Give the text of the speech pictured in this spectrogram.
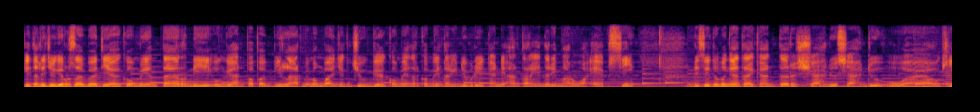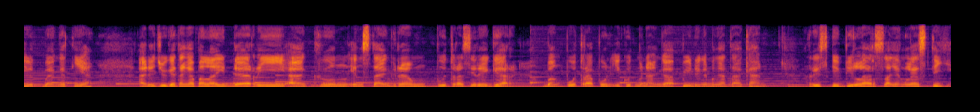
Kita lihat juga persahabat ya Komentar di unggahan Papa Bilar. Memang banyak juga komentar-komentar yang diberikan Di antaranya dari Marwa FC di situ mengatakan tersyahdu-syahdu. Wow cute banget ya. Ada juga tanggapan lain dari akun Instagram Putra Siregar. Bang Putra pun ikut menanggapi dengan mengatakan Rizky Bilar sayang Lesti.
